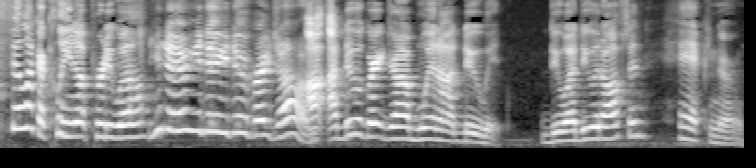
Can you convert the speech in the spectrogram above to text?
feel like I clean up pretty well. You do, you do, you do a great job. I, I do a great job when I do it. Do I do it often? Heck no.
